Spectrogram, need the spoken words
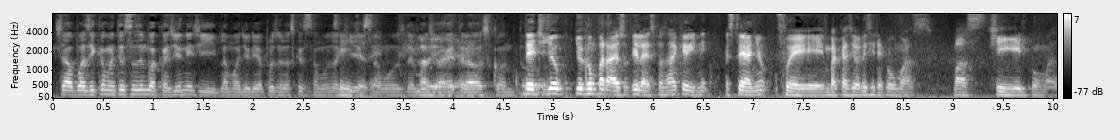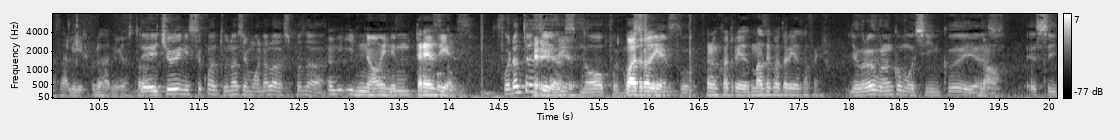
O sea, básicamente estás en vacaciones y la mayoría de personas que estamos Sí, aquí sé. estamos demasiado vida ajetreados con todo. De hecho, yo, yo comparaba eso que la vez pasada que vine, este año, fue en vacaciones y era como más, más chill, como más salir con los amigos, todo. De hecho, viniste cuánto una semana la vez pasada. y no, vine Un tres poco- días, ¿Fueron tres, Tres días? días. No, fue más cuatro días. tiempo. Fueron cuatro días, más de cuatro días no fue. Yo creo que fueron como cinco días. No. Estoy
